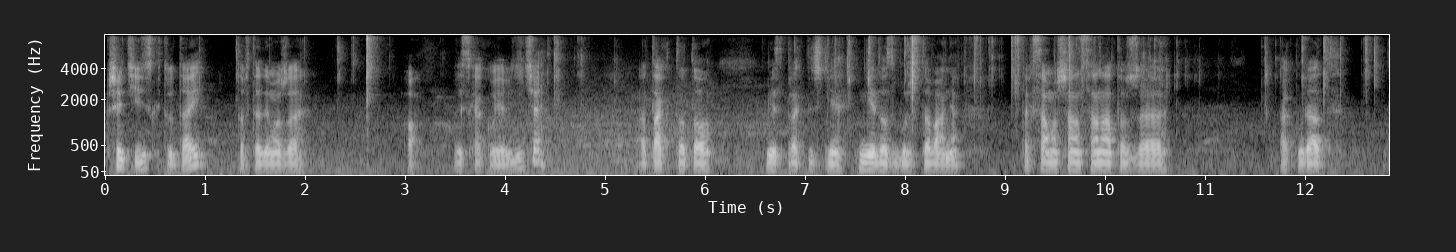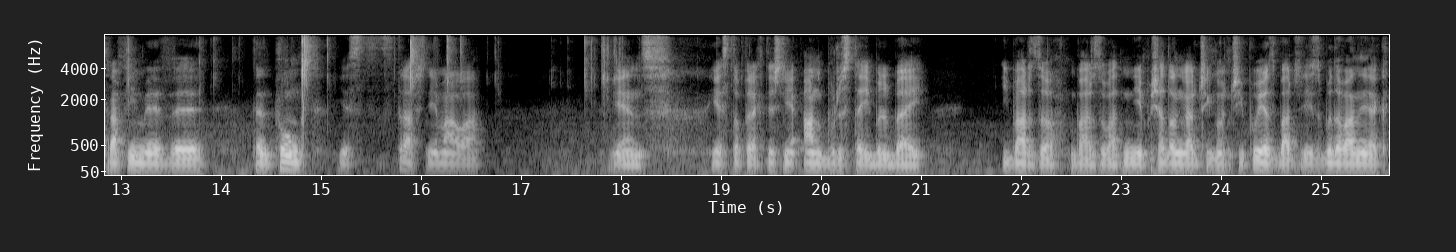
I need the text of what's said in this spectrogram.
przycisk tutaj, to wtedy może. O, wyskakuje, widzicie? A tak to to jest praktycznie nie do zburstowania. Tak samo szansa na to, że akurat trafimy w ten punkt jest strasznie mała, więc jest to praktycznie unburstable bay i bardzo, bardzo ładny. Nie posiada on Garching chipu, jest bardziej zbudowany jak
